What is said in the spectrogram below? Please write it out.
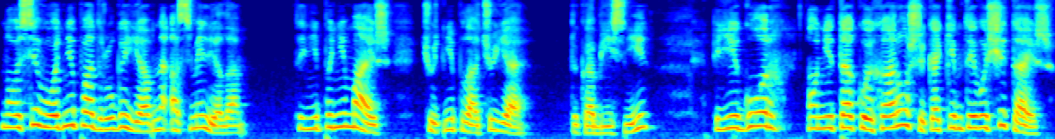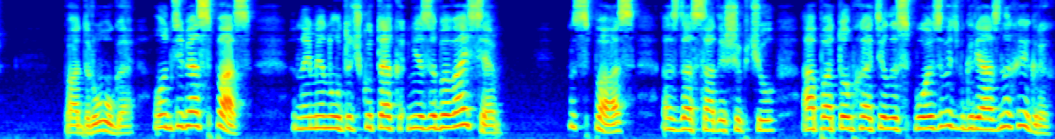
но сегодня подруга явно осмелела. «Ты не понимаешь, чуть не плачу я. Так объясни. Егор, он не такой хороший, каким ты его считаешь. Подруга, он тебя спас. На минуточку так не забывайся. Спас, с досадой шепчу, а потом хотел использовать в грязных играх.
